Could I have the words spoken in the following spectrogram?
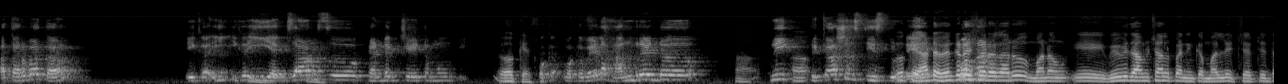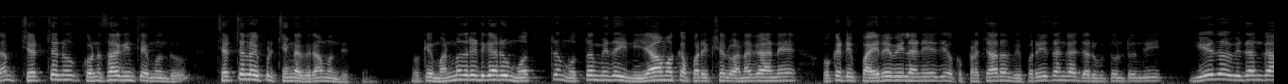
ఆ తర్వాత ఇక ఇక ఈ ఎగ్జామ్స్ కండక్ట్ చేయటము ఓకే సార్ ఒక ఒకవేళ హండ్రెడ్ ఓకే అంటే వెంకటేశ్వర గారు మనం ఈ వివిధ అంశాలపైన ఇంకా మళ్ళీ చర్చిద్దాం. చర్చను కొనసాగించే ముందు చర్చలో ఇప్పుడు చిన్న విరామం తీసుకుందాం. ఓకే మన్మథ్ రెడ్డి గారు మొత్తం మొత్తం మీద ఈ నియామక పరీక్షలు అనగానే ఒకటి పైరవీలు అనేది ఒక ప్రచారం విపరీతంగా జరుగుతుంటుంది. ఏదో విధంగా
